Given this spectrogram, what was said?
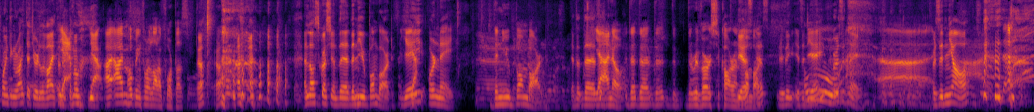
pointing right at your Leviathan at the moment. yeah. I, I'm hoping for a lot of four plus. Yeah, yeah. and last question: the the new bombard, yay Yeah. or nay? The new Bombard. Yeah, the, the, Yeah, I know. The the the the, the reverse Karan yes, Bombard. yes. Do you think is it yay Ooh. or is it nay? or is it nya?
